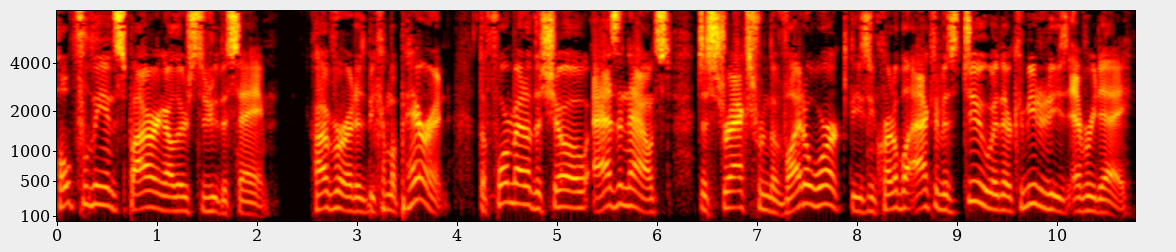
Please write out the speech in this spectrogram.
hopefully inspiring others to do the same. However, it has become apparent the format of the show, as announced, distracts from the vital work these incredible activists do in their communities every day.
